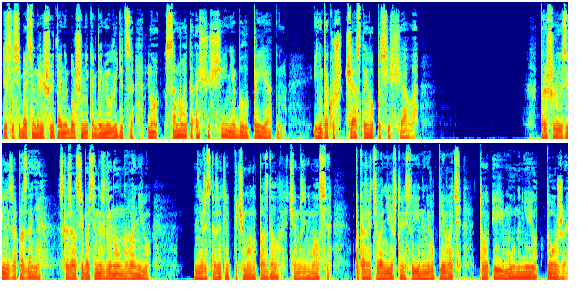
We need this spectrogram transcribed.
Если Себастьян решит, они больше никогда не увидятся, но само это ощущение было приятным и не так уж часто его посещало. «Прошу извинить за опоздание», — сказал Себастьян и взглянул на Ванью. «Не рассказать ли, почему он опоздал, чем занимался?» Показать Ванье, что если ей на него плевать, то и ему на нее тоже.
